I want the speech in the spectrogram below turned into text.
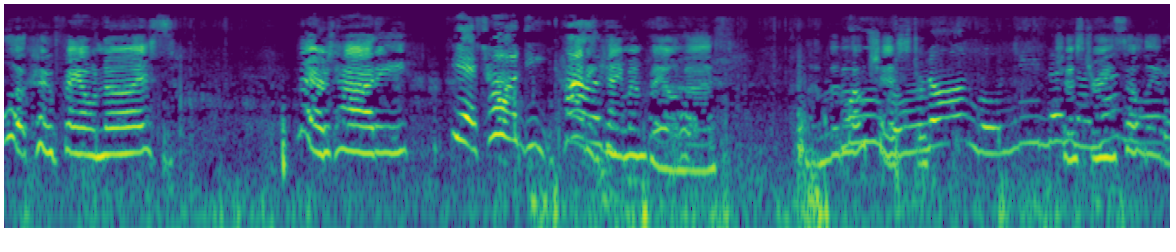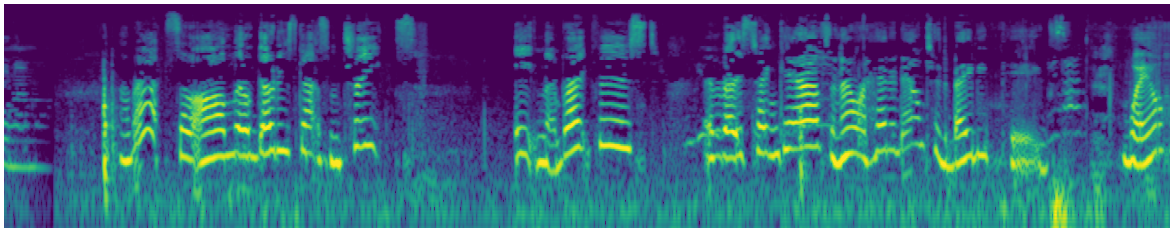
Look who found us. There's Heidi. Yes, Huggy. Heidi came and found us. And little old Chester. Chester ain't so little no more. All right, so all little goaties got some treats, eating their breakfast. Everybody's taken care of, so now we're headed down to the baby pigs. Well,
